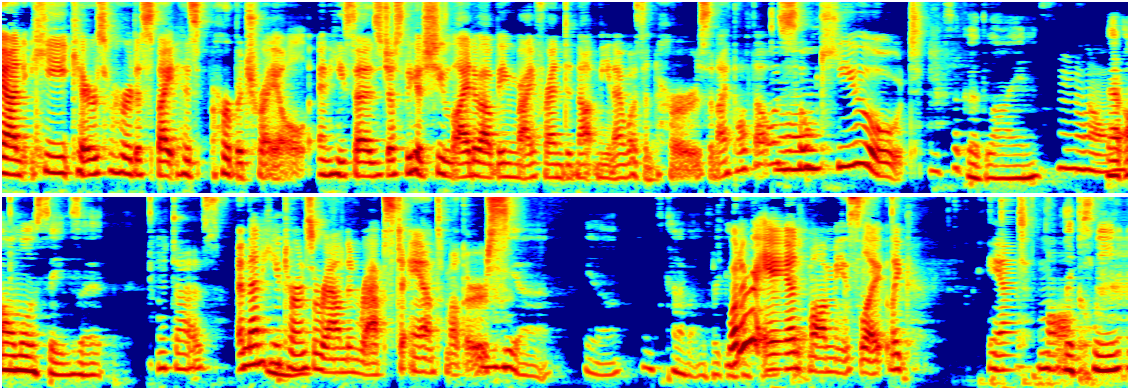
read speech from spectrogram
And he cares for her despite his her betrayal. And he says, just because she lied about being my friend did not mean I wasn't hers. And I thought that was so cute. That's a good line. No, That almost saves it. it does. And then he Yeah. turns around and raps to ant mothers. Yeah, yeah. It's kind of unforgivable. What are ant mommies like? Like ant moms? the queen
